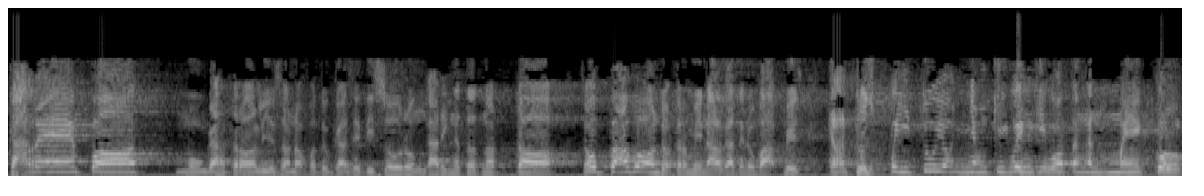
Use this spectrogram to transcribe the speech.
Gak repot munggah troli sono petugasnya disurung kari ngetutno tok. Coba apa untuk terminal kate numpak bis? Kerdus pitu yo nyengkiwing kiwa tengen mekul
